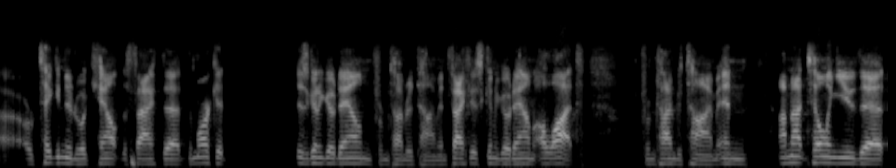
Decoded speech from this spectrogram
uh, or taken into account the fact that the market is going to go down from time to time. In fact, it's going to go down a lot from time to time. And I'm not telling you that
